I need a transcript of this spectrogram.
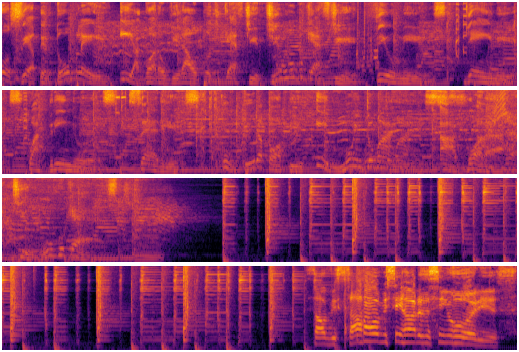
Você apertou o play e agora ouvirá o podcast Tio HugoCast. Filmes, games, quadrinhos, séries, cultura pop e muito mais. Agora, Tio HugoCast. Salve, salve, senhoras e senhores!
